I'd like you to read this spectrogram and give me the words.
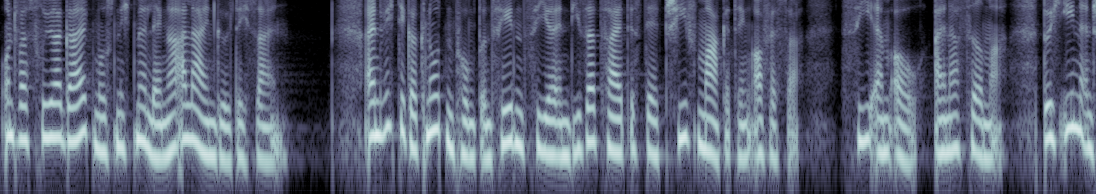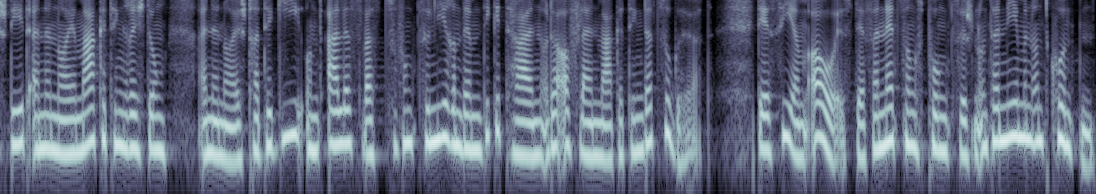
und was früher galt, muss nicht mehr länger alleingültig sein. Ein wichtiger Knotenpunkt und Fädenzieher in dieser Zeit ist der Chief Marketing Officer, CMO einer Firma. Durch ihn entsteht eine neue Marketingrichtung, eine neue Strategie und alles, was zu funktionierendem digitalen oder Offline-Marketing dazugehört. Der CMO ist der Vernetzungspunkt zwischen Unternehmen und Kunden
